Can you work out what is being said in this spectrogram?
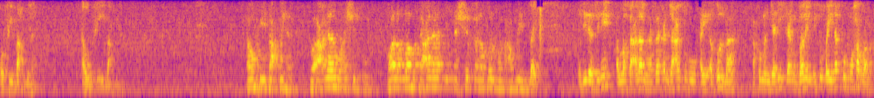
أو في بعضها أو في بعضها أو في بعضها وأعلاه الشرك قال الله تعالى إن الشرك لظلم عظيم طيب Jadi dari sini Allah Taala mengatakan ja'altuhu ay az-zulma aku menjadikan zalim itu bainakum muharrama.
